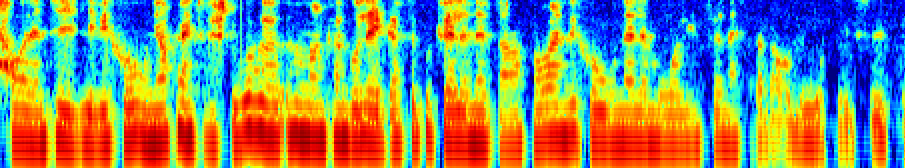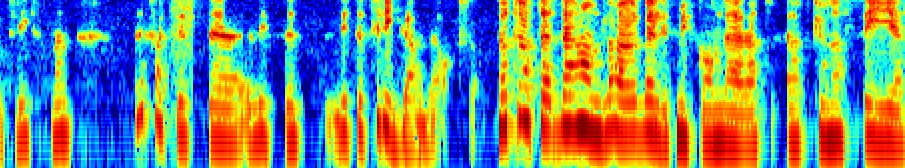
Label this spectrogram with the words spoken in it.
har en tydlig vision. Jag kan inte förstå hur, hur, man kan gå och lägga sig på kvällen utan att ha en vision eller mål inför nästa dag. Det låter ju supertrist, men det är faktiskt eh, lite, lite triggande också. Jag tror att det, det, handlar väldigt mycket om det här att, att kunna se,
